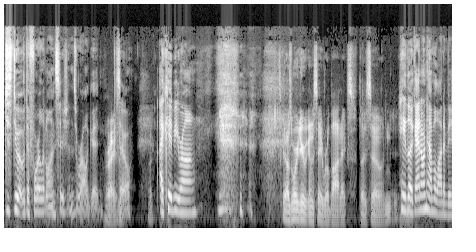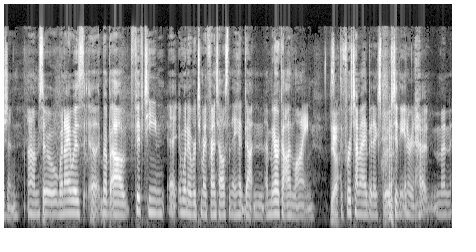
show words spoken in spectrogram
Just do it with the four little incisions. We're all good. Right. So I could be wrong. I was worried you were going to say robotics, but so. Hey, look, I don't have a lot of vision. Um, so when I was uh, about 15, I went over to my friend's house and they had gotten America Online. It's yeah. Like the first time I had been exposed to the internet, and then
